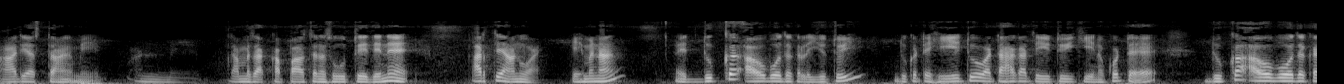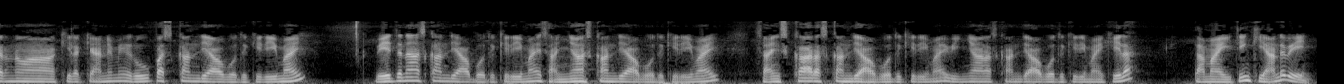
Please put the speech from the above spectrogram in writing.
ආර්ය අෂ්ටාංග මේ මේ ධම්මසක්කප්පවත්තන සූත්‍රයේ දෙන අර්ථය අනුවයි. එහෙමනම් දුක අවබෝධ කළ යුතුයි දුකට හේතුව වටහාගත යුතුයි කියනකොට දුක අවබෝධ කරනවා කියලා කියන්නේ මේ රූපස්කන්ධය අවබෝධ කිරීමයි වේදනාස්කන්ධය අවබෝධ කිරීමයි සංඥාස්කන්ධය අවබෝධ කිරීමයි සංස්කාරස්කන්ධය අවබෝධ කිරීමයි විඥානස්කන්ධය අවබෝධ කිරීමයි කියලා තමයි ඉතින් කියන්න වෙන්නේ.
